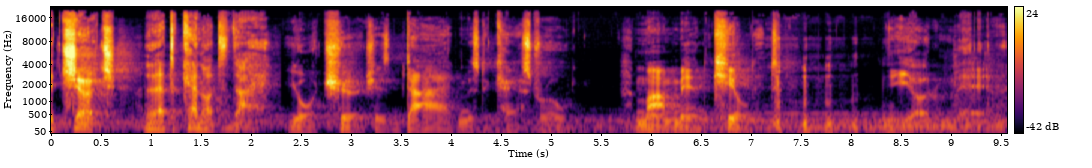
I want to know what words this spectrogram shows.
a church that cannot die. Your church has died, Mr. Castro. My men killed it. Your men.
